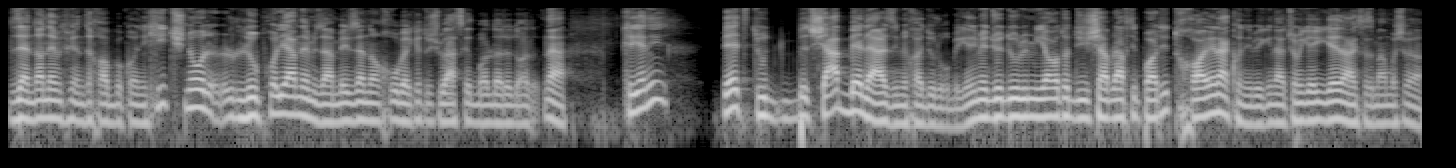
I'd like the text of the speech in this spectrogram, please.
زندان نمی‌تونی انتخاب بکنی. هیچ نوع لوپولی هم نمی‌زنم بری زندان خوبه که توش بسکتبال داره, داره. نه. که یعنی بهت تو شب بلرزی می‌خوای دروغ بگی. یعنی یه دور میگه آقا تو دیشب رفتی پارتی خواهی نکنی بگی. نه چون میگه یه عکس از من باشه.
